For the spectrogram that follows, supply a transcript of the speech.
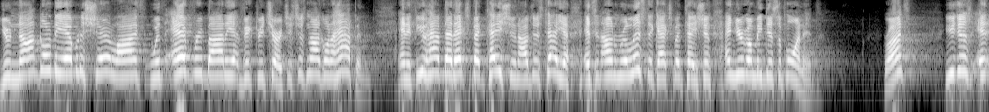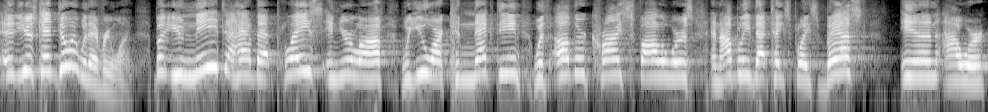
you're not going to be able to share life with everybody at Victory Church. It's just not going to happen. And if you have that expectation, I'll just tell you, it's an unrealistic expectation and you're going to be disappointed. Right? You just, it, it, you just can't do it with everyone. But you need to have that place in your life where you are connecting with other Christ followers. And I believe that takes place best in our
